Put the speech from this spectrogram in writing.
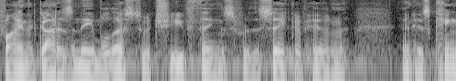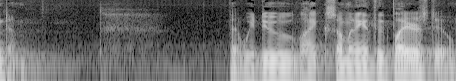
find that God has enabled us to achieve things for the sake of Him and His kingdom. That we do like so many of the players do.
